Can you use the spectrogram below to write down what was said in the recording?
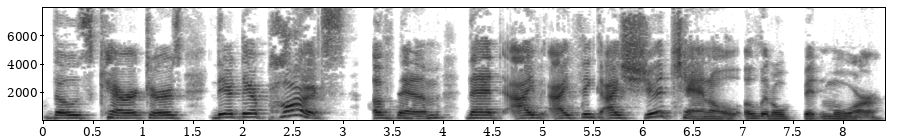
those characters. They're they're parts of them that I I think I should channel a little bit more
